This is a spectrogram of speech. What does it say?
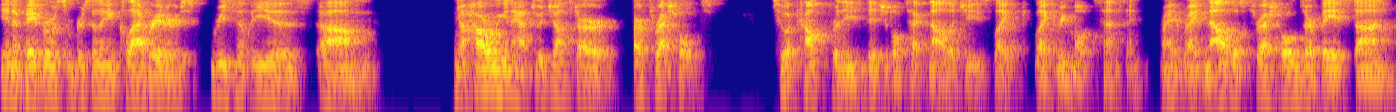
in a paper with some Brazilian collaborators recently, is um, you know how are we going to have to adjust our our thresholds to account for these digital technologies like like remote sensing, right? Right now, those thresholds are based on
